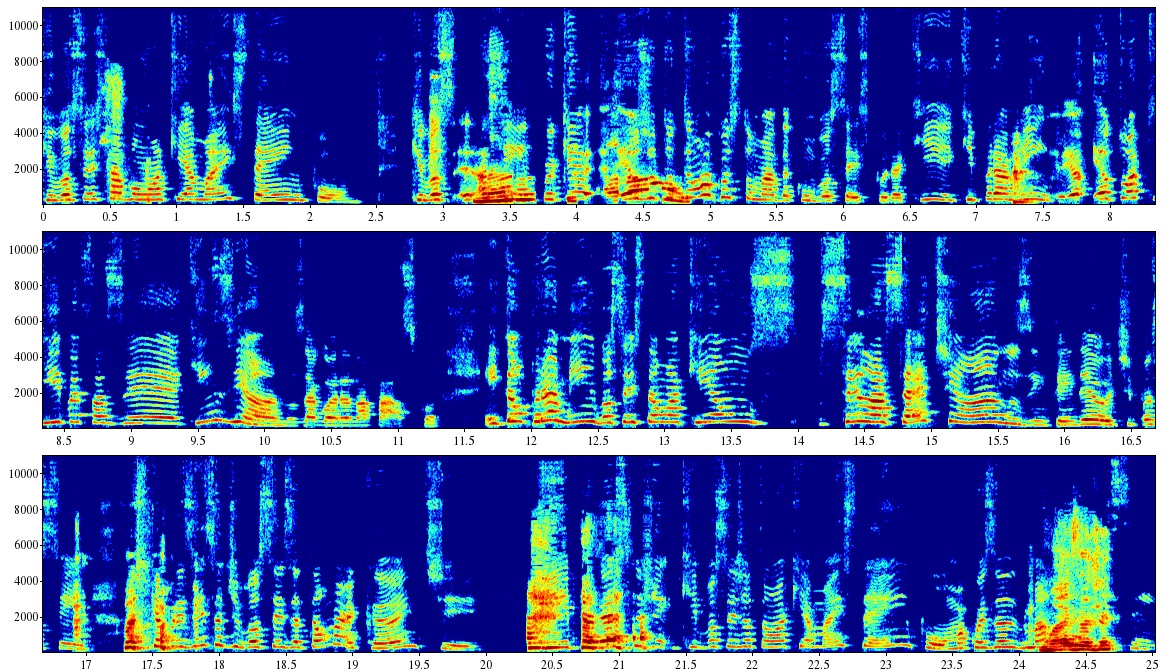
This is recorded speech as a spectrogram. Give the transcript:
que vocês estavam aqui há mais tempo. Que você, assim, não, porque não. eu já tô tão acostumada com vocês por aqui que para mim, eu, eu tô aqui vai fazer 15 anos agora na Páscoa. Então, para mim, vocês estão aqui há uns, sei lá, sete anos, entendeu? Tipo assim, acho que a presença de vocês é tão marcante e parece que, gente, que, vocês já estão aqui há mais tempo. Uma coisa maluca, Mas a gente assim.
